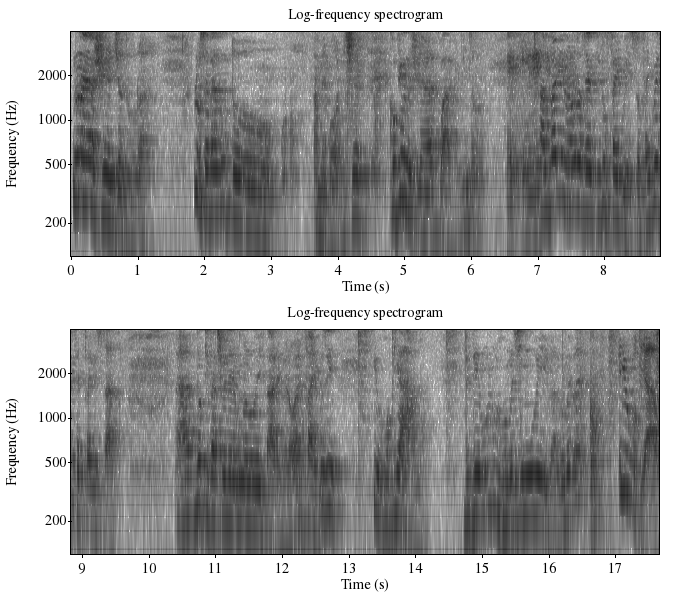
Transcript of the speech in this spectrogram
Non aveva sceneggiatura. Lui sapeva tutto a memoria. Cioè, copione ce l'aveva qua, capito? E, e- Alvarino, allora senti, tu fai questo, fai questo e fai quest'altro. Ah, mo ti faccio vedere come lo devi fare però, eh? fai così. Io copiavo, vedevo lui come si muoveva, come... eh, e io copiavo.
